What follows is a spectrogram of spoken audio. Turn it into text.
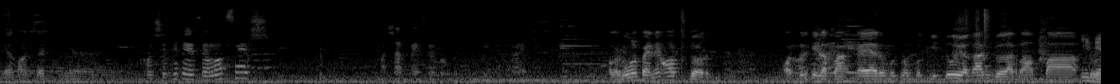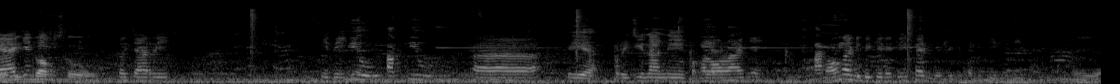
dengan konsepnya. Konsepnya kayak Velo Fest masa kayak Velo Fest bikin yang lain kalau gue mau pengennya outdoor. Outdoor kayak lapang kayak rumput-rumput gitu ya kan gelar lapak Ini tuh aja di nih. Tuh. lo cari ininya. view. Up view iya perizinan nih pengelolanya. Mau nggak dibikinin event gitu kita bikinin event iya.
